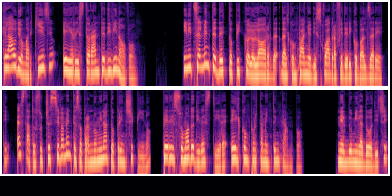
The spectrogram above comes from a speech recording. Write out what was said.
Claudio Marchisio e il ristorante di Vinovo. Inizialmente detto Piccolo Lord dal compagno di squadra Federico Balzaretti, è stato successivamente soprannominato Principino per il suo modo di vestire e il comportamento in campo. Nel 2012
